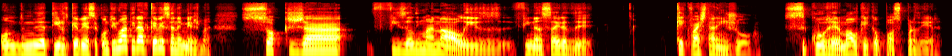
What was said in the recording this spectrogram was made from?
onde me atiro de cabeça. Continuo a tirar de cabeça na mesma, só que já fiz ali uma análise financeira de o que é que vai estar em jogo. Se correr mal, o que é que eu posso perder?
